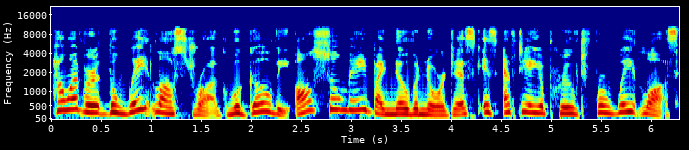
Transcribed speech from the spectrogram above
However, the weight loss drug Wegovy, also made by Novo Nordisk, is FDA approved for weight loss.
